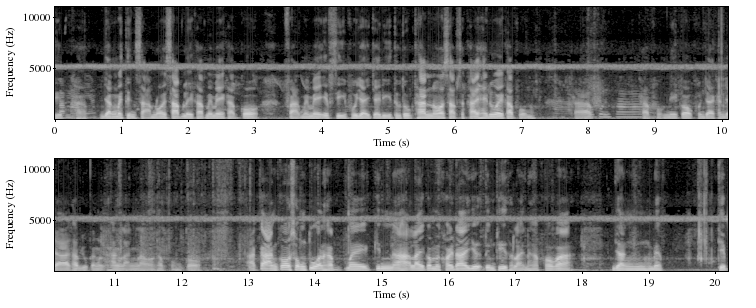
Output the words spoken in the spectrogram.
สิบประมาณครับเนี้ยยังไม่ถึง 300 sub เลยครับแม่แม่ๆครับ ก็ฝากแม่แม่ FC ผู้ใหญ่ใจดีทุกๆ ท่านเนาะ subscribe ให้ด้วยครับผม ครับ ขอบคุณค่ะครับผมนี่ก็คุณยายกัญญาครับอยู่ข้างหลังเราครับ ผมก็อาการก็ทรงตัวนะครับ ไม่กินอาหารอะไรก็ไม่ค่อยได้เยอะเต็มที่เท่าไหร่นะครับ เพราะว่ายังแบบเจ็บ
